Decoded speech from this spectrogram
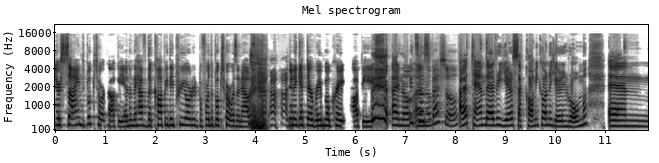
their signed book tour copy and then they have the copy they pre-ordered before the book tour was announced. They're gonna get their rainbow crate copy. I know. It's I so know. special. I attend every year a Comic Con here in Rome, and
